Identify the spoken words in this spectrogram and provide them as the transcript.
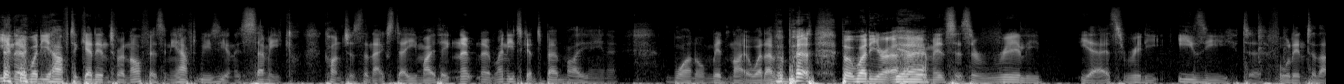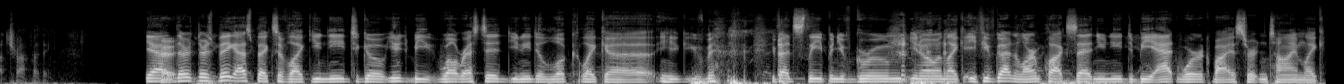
you know, when you have to get into an office and you have to be, you know, semi-conscious the next day, you might think, nope, nope, I need to get to bed by, you know, one or midnight or whatever. But but when you're at Yeah. home, it's it's a really, yeah, it's really easy to fall into that trap. I think. Yeah, there, there's big aspects of like you need to go, you need to be well rested. You need to look like uh, you, you've been, you've had sleep and you've groomed, you know, and like if you've got an alarm clock set and you need to be at work by a certain time, like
